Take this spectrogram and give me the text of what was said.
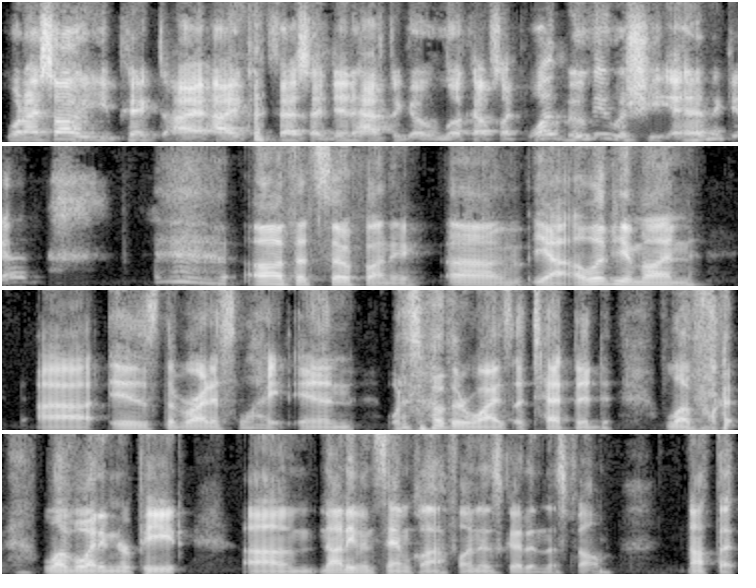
when I saw who you picked, I, I confess I did have to go look. I was like, what movie was she in again? Oh, that's so funny. Um, yeah, Olivia Munn uh, is the brightest light in what is otherwise a tepid Love Love Wedding Repeat. Um, not even Sam Claflin is good in this film. Not that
